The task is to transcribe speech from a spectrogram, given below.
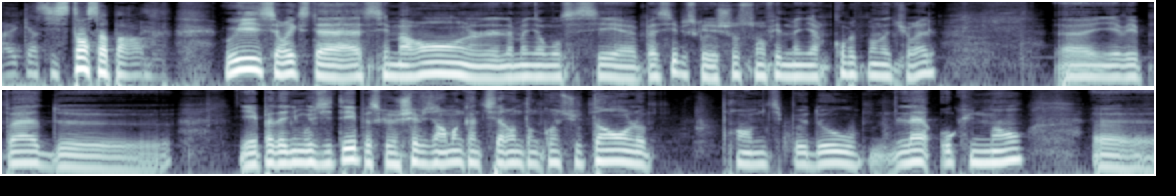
avec insistance apparemment. oui, c'est vrai que c'était assez marrant la manière dont ça s'est passé, parce que les choses sont faites de manière complètement naturelle. Euh, il n'y avait pas de il n'y avait pas d'animosité parce qu'un chef généralement quand il rentre en consultant on le prend un petit peu d'eau là aucunement. Euh,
